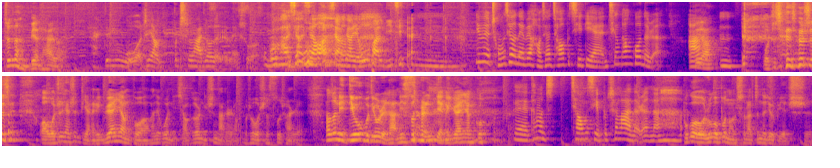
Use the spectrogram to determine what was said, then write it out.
真的很变态的，哎，对于我这样不吃辣椒的人来说，无法想象，无法想象，也无法理解。嗯，因为重庆那边好像瞧不起点清汤锅的人。啊，对呀，嗯，我之前就是，哇我之前是点了个鸳鸯锅，他就问你小哥你是哪的人？我说我是四川人。他说你丢不丢人啊？你四川人点个鸳鸯锅？对他们瞧不起不吃辣的人呢。不过如果不能吃辣，真的就别吃，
